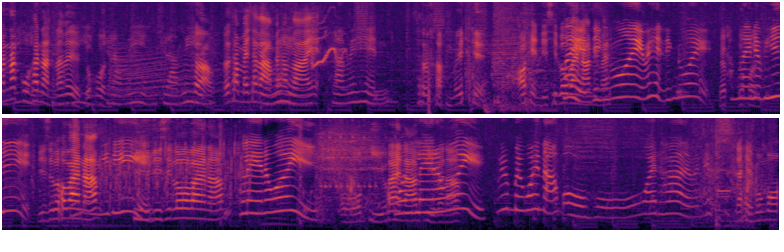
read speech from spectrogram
มันน่ากลัวขนาดนั้นเลยเหรอทุกคนฉลามไม่เห็นฉลามไม่ฉเห็นลามแล้วทำไมฉลามไม่ทำร้ายฉลามไม่เห็นฉ ฉลามไม่เห็น เอาเห็นดิซิโร่ไม่ว่ายเห็นน้ำจดีริงไหม ด้วยไม่เห็นจริงด้วยเดี๋ยว ทำอะไรทุกคนเนี่ยพี่ ดิซิโร่ว่ายน้นี่ดิำผีดิซิโร่ว่ายน้ทะเลนะเว้ยำโอ้โหผีว่ายทะน้ำเลผีนะว่ายน้เว้ยไม่ทำไมว่ายน้ำโอ้โหว่ายท่าอะไรวะเนี่ยำจะเห็นมุมมอง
